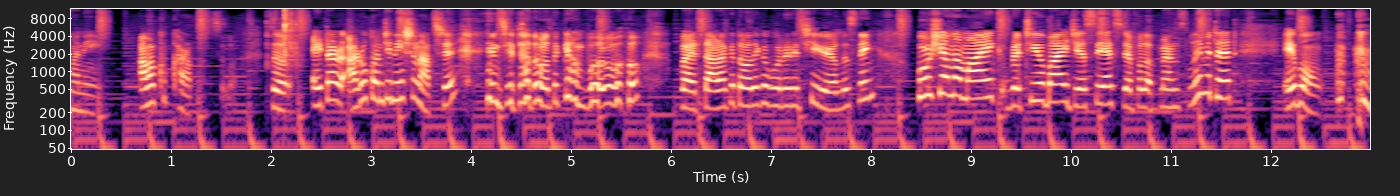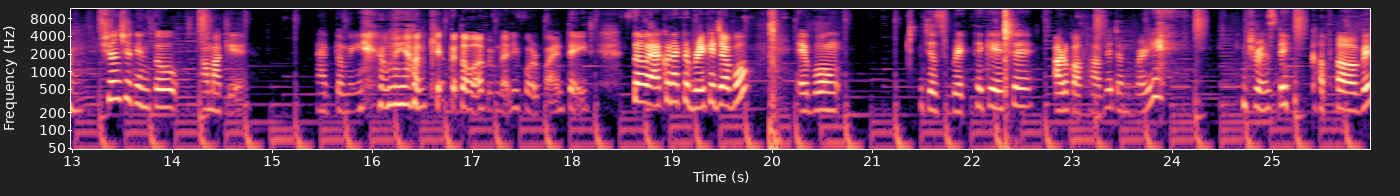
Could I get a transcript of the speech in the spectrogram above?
মানে আমার খুব খারাপ লাগছিল। তো এটার আরও কন্টিনিউশন আছে, যেটা তোমাদেরকে আমি বলব। বাট তার আগে তোমাদেরকে বলে দিচ্ছি your listening portion the Mike ব্রেটিও by J C X developments limited এবং শুনছো কিন্তু আমাকে একদমই লিওন capital of ninety four point eight তো এখন একটা ব্রেকে যাব, এবং জাস্ট ব্রেক থেকে এসে আরও কথা হবে ডোন্ট ওয়ারি ইন্টারেস্টিং কথা হবে।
